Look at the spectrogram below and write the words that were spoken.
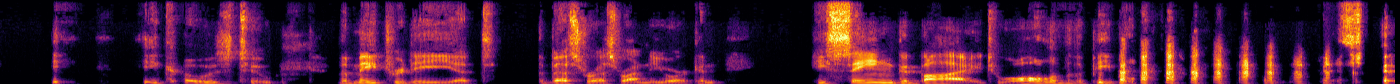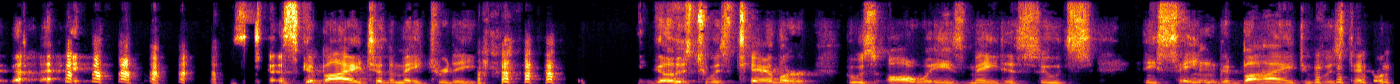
he, he goes to the maitre d at the best restaurant in New York, and he's saying goodbye to all of the people says goodbye to the maitre d. he goes to his tailor, who's always made his suits. He's saying goodbye to his tailor.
